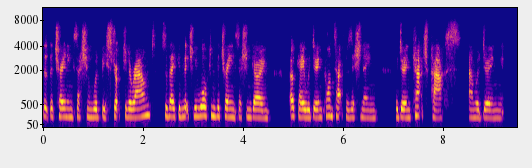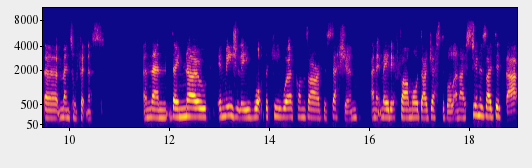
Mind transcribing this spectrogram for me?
that the training session would be structured around. So they could literally walk into the training session going, okay, we're doing contact positioning, we're doing catch pass, and we're doing uh, mental fitness. And then they know immediately what the key work ons are of the session, and it made it far more digestible. And as soon as I did that,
